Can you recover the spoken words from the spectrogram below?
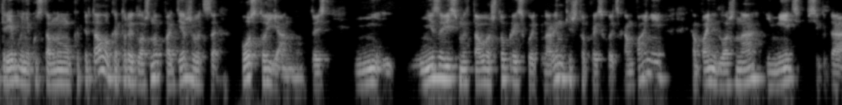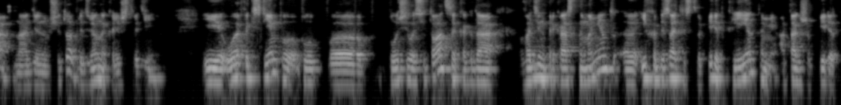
требование к уставному капиталу, которое должно поддерживаться постоянно. То есть не, независимо от того, что происходит на рынке, что происходит с компанией, компания должна иметь всегда на отдельном счету определенное количество денег. И у FXM получилась ситуация, когда в один прекрасный момент э, их обязательства перед клиентами, а также перед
